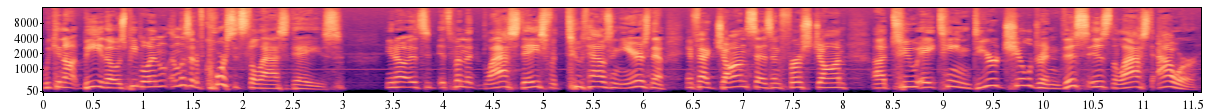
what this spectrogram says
we cannot be those people. And, and listen, of course it's the last days. You know, it's, it's been the last days for 2,000 years now. In fact, John says in 1 John uh, 2 18, Dear children, this is the last hour.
